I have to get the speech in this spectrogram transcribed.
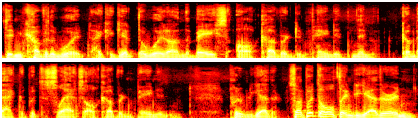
didn't cover the wood. I could get the wood on the base all covered and painted, and then come back and put the slats all covered and painted and put them together. So I put the whole thing together and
